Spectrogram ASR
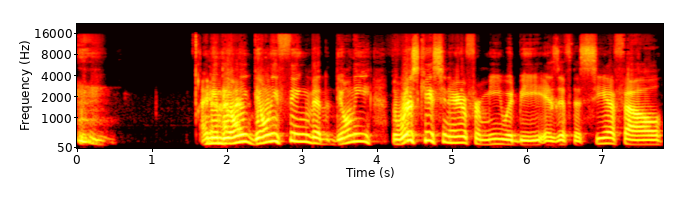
I mean, the only the only thing that the only the worst case scenario for me would be is if the CFL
